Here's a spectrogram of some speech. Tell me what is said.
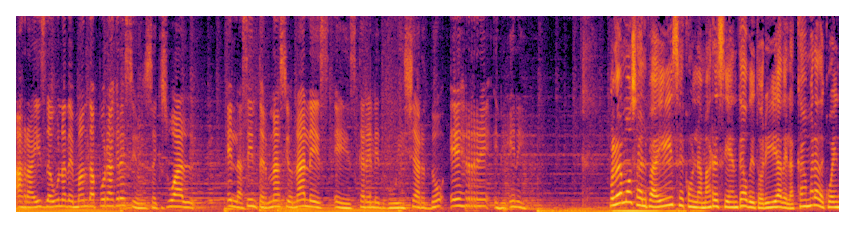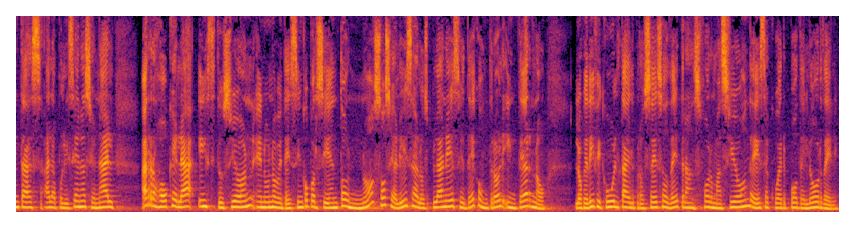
a raíz de una demanda por agresión sexual. En las internacionales es Carelet Guillardo, RNN. Volvemos al país con la más reciente auditoría de la Cámara de Cuentas a la Policía Nacional. Arrojó que la institución en un 95% no socializa los planes de control interno, lo que dificulta el proceso de transformación de ese cuerpo del orden.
